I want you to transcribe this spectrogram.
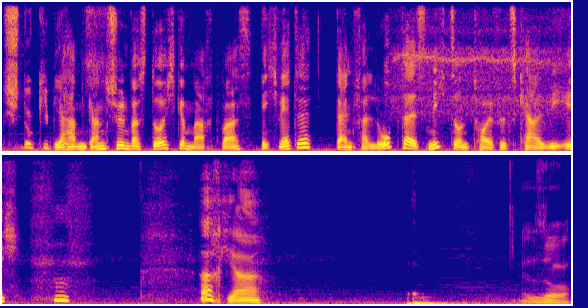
Schnucki Wir haben ganz schön was durchgemacht, was? Ich wette, dein Verlobter ist nicht so ein Teufelskerl wie ich. Hm. Ach ja, So.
